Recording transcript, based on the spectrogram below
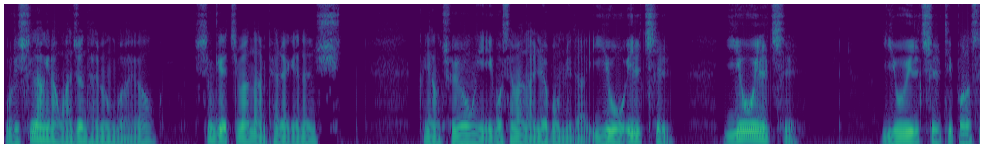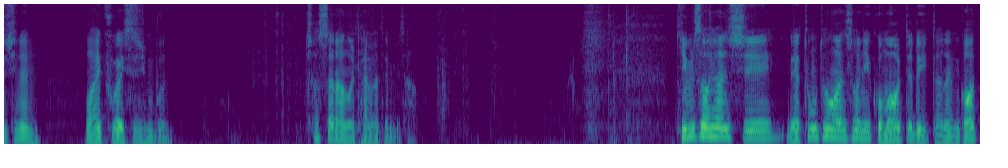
우리 신랑이랑 완전 닮은 거예요. 신기했지만 남편에게는 쉿. 그냥 조용히 이곳에만 알려봅니다. 2517. 2517. 2517 뒷번호 쓰시는 와이프가 있으신 분. 첫사랑을 닮아댑니다. 김서현 씨, 내 통통한 손이 고마울 때도 있다는 것.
